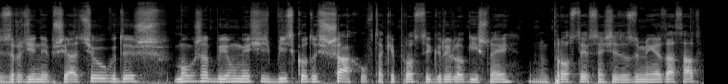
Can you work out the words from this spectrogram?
z rodziny, przyjaciół, gdyż można by ją umieścić blisko dość szachów, takiej prostej gry logicznej, prostej w sensie zrozumienia zasad,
